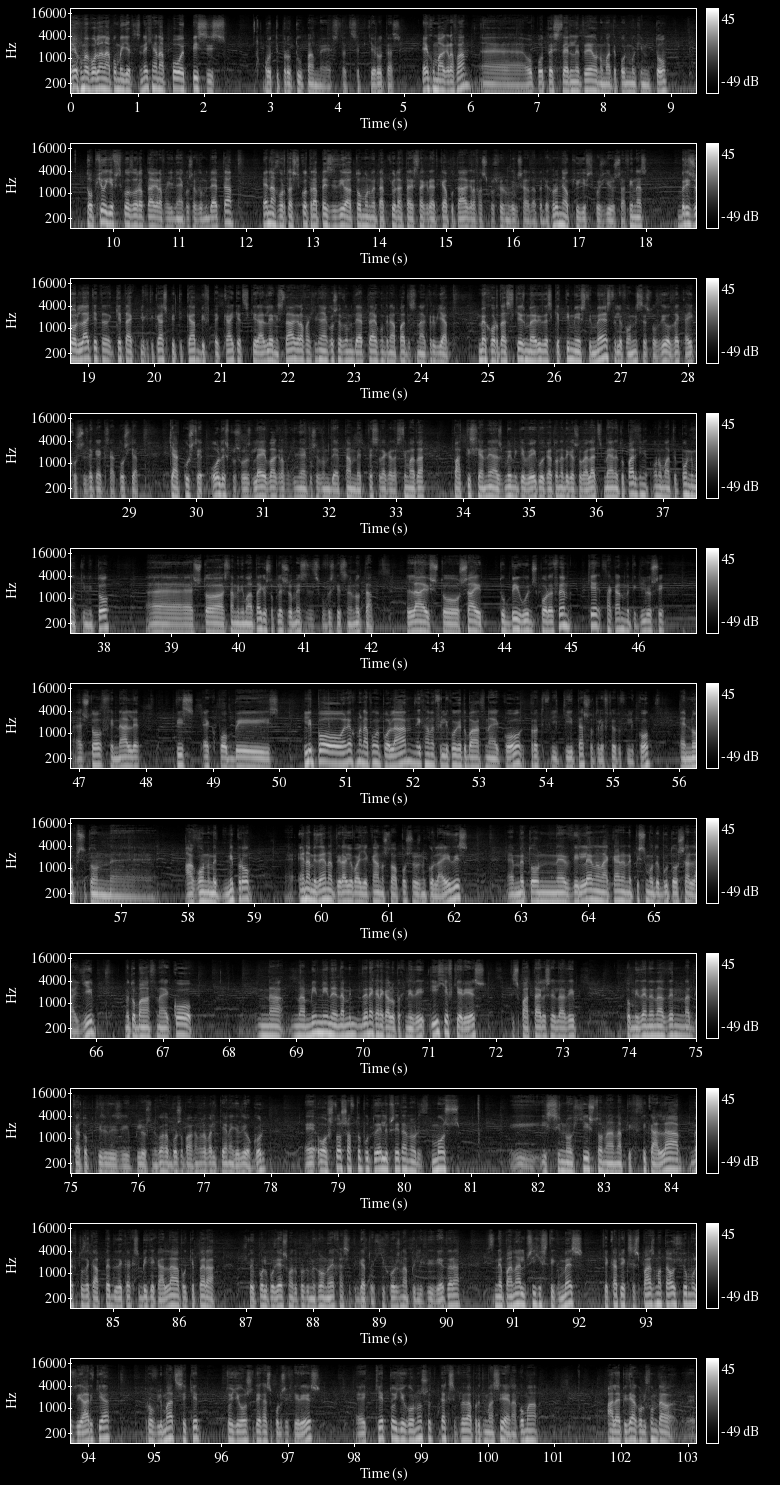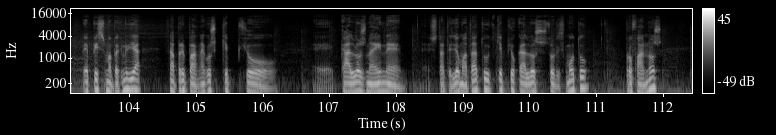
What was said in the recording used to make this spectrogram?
Έχουμε πολλά να πούμε για τη συνέχεια. Να πω επίσης ότι προτού πάμε στα της επικαιρότητας. Έχουμε Άγραφα, ε, οπότε στέλνετε ονοματεπώνυμο κινητό. Το πιο γευστικό δώρο από τα Άγραφα 1977. Ένα χορταστικό τραπέζι δύο ατόμων με τα πιο λαχταριστά κρεατικά που τα Άγραφα σας προσφέρουν εδώ και 45 χρόνια. Ο πιο γευστικός γύρος της Αθήνας. Μπριζολά και τα, και τα εκπληκτικά σπιτικά μπιφτεκάκια της Κυραλένης. Τα Άγραφα 1977 έχουν την απάντηση στην ακρίβεια με χορταστικές μερίδες και τίμιες τιμές. Τηλεφωνήστε στο 2 10 20 10 και ακούστε όλες τις προσφορές live άγραφα 1977 με 4 καταστήματα. Πατήσια Νέας Σμύρνη και Βεϊκού 111 στο γαλάτι με άνετο πάρκινγκ. Ονοματεπώνυμο κινητό ε, στο, στα μηνυματάκια στο πλαίσιο μέσα που βρίσκεται στην ενότητα live στο site του Big Win Sport FM και θα κάνουμε την κλήρωση ε, στο φινάλε της εκπομπής. Λοιπόν, έχουμε να πούμε πολλά. Είχαμε φιλικό για τον Παναθηναϊκό. Η πρώτη φιλική ήταν στο τελευταίο του φιλικό εν ώψη των ε, αγώνων με την Ήπρο. 1-0 από τη Ράγιο Βαγεκάνο στο Απόστολο Νικολαίδης. Ε, με τον ε, Βιλένα να κάνει ένα επίσημο ντεμπούτο ως αλλαγή. Με τον Παναθηναϊκό να, να μην είναι, να μην, δεν έκανε καλό παιχνίδι. Είχε ευκαιρίες, τις πατάλησε δηλαδή. Το 0-1 δεν αντικατοπτρίζει πλέον στην εικόνα. Θα μπορούσε ο Παναθηναϊκός να βάλει και ένα και δύο γκολ. Ε, ωστόσο, αυτό που του έλειψε ήταν ο ρυθμός, η, η συνοχή στο να αναπτυχθεί καλά. Μέχρι το 15-16 μπήκε καλά. Από εκεί πέρα στο υπόλοιπο διάστημα του πρώτου μηχρόνου έχασε την κατοχή χωρίς να απειληθεί ιδιαίτερα. Στην επανάληψη είχε στιγμές και κάποια ξεσπάσματα, όχι όμως διάρκεια. Προβλημάτισε και το γεγονός ότι έχασε πολλές ευκαιρίες ε, και το γεγονός ότι εντάξει, βέβαια προετοιμασία είναι ακόμα. Αλλά επειδή ακολουθούν τα ε, επίσημα παιχνίδια, θα πρέπει να και πιο ε, καλός να είναι στα τελειώματά του και πιο καλός στο ρυθμό του. Προφανώς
